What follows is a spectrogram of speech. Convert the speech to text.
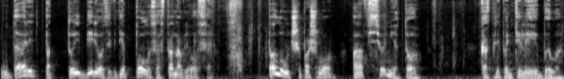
Ударить под той березой, где полос останавливался. Получше пошло, а все не то, как при Пантелее было.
